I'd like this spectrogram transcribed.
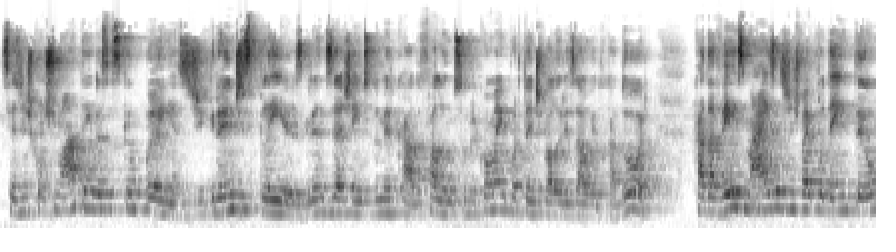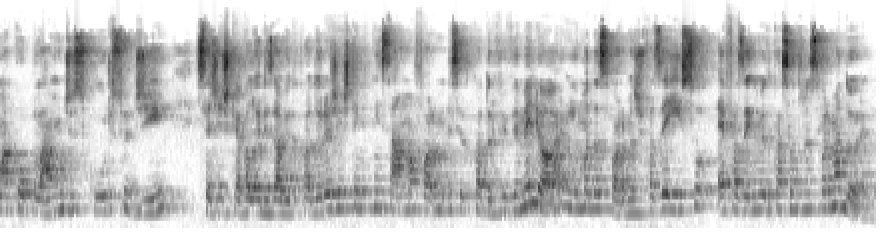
se a gente continuar tendo essas campanhas de grandes players, grandes agentes do mercado falando sobre como é importante valorizar o educador, cada vez mais a gente vai poder então acoplar um discurso de se a gente quer valorizar o educador, a gente tem que pensar uma forma desse educador viver melhor, e uma das formas de fazer isso é fazendo uma educação transformadora.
